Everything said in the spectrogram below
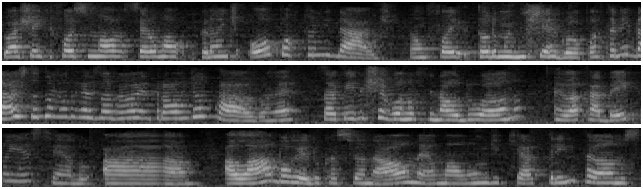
eu achei que fosse uma, ser uma grande oportunidade. Então foi todo mundo enxergou a oportunidade, todo mundo resolveu entrar onde eu estava, né? Só que ele chegou no final do ano, eu acabei conhecendo a, a Labor Educacional, né, uma ONG que há 30 anos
